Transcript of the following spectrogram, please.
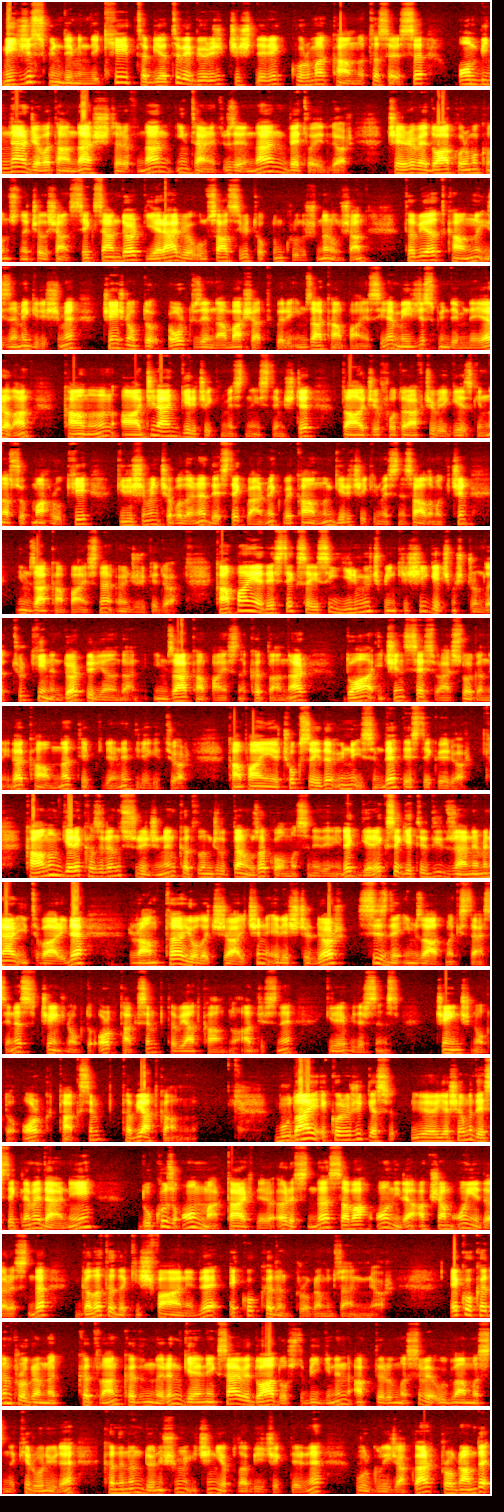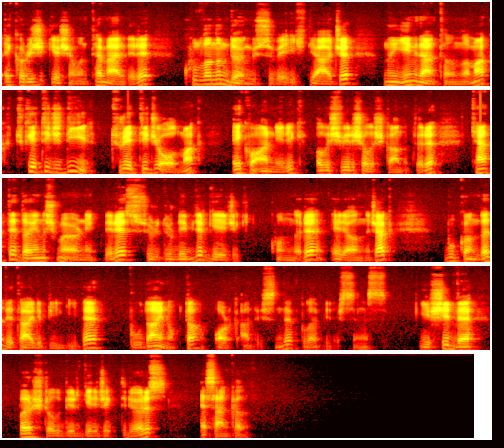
Meclis gündemindeki Tabiatı ve Biyolojik Çeşitleri Koruma Kanunu tasarısı on binlerce vatandaş tarafından internet üzerinden veto ediliyor. Çevre ve doğa koruma konusunda çalışan 84 yerel ve ulusal sivil toplum kuruluşundan oluşan Tabiat Kanunu izleme girişimi Change.org üzerinden başlattıkları imza kampanyasıyla meclis gündeminde yer alan kanunun acilen geri çekilmesini istemişti. Dağcı, fotoğrafçı ve gezgin Nasuh Mahruki girişimin çabalarına destek vermek ve kanunun geri çekilmesini sağlamak için imza kampanyasına öncülük ediyor. Kampanyaya destek sayısı 23 bin kişiyi geçmiş durumda. Türkiye'nin dört bir yanından imza kampanyasına katılanlar Doğa için ses ver sloganıyla kanuna tepkilerini dile getiriyor. Kampanyaya çok sayıda ünlü isim de destek veriyor. Kanun gerek hazırlanış sürecinin katılımcılıktan uzak olması nedeniyle gerekse getirdiği düzenlemeler itibariyle ranta yol açacağı için eleştiriliyor. Siz de imza atmak isterseniz change.org Taksim Tabiat Kanunu adresine girebilirsiniz. change.org Taksim Tabiat Kanunu. Buğday Ekolojik Yaşamı Destekleme Derneği 9-10 Mart tarihleri arasında sabah 10 ile akşam 17 arasında Galata'daki şifahanede Eko Kadın programı düzenleniyor. Eko Kadın programına katılan kadınların geleneksel ve doğa dostu bilginin aktarılması ve uygulanmasındaki rolüyle kadının dönüşümü için yapılabileceklerini vurgulayacaklar. Programda ekolojik yaşamın temelleri, kullanım döngüsü ve ihtiyacını yeniden tanımlamak, tüketici değil, türetici olmak, eko-annelik, alışveriş alışkanlıkları, kentte dayanışma örnekleri, sürdürülebilir gelecek konuları ele alınacak. Bu konuda detaylı bilgiyi de buğday.org adresinde bulabilirsiniz. Yeşil ve barış dolu bir gelecek diliyoruz. Esen kalın.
